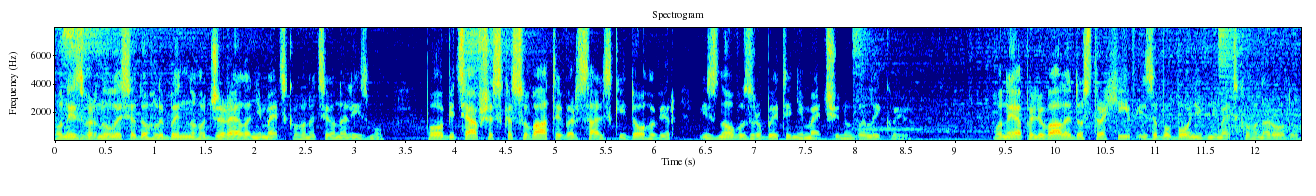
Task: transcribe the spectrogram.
Вони звернулися до глибинного джерела німецького націоналізму, пообіцявши скасувати Версальський договір і знову зробити Німеччину великою. Вони апелювали до страхів і забобонів німецького народу,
